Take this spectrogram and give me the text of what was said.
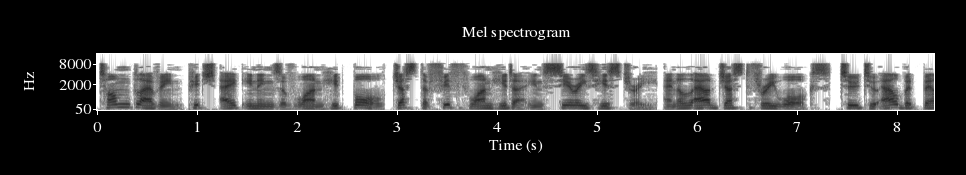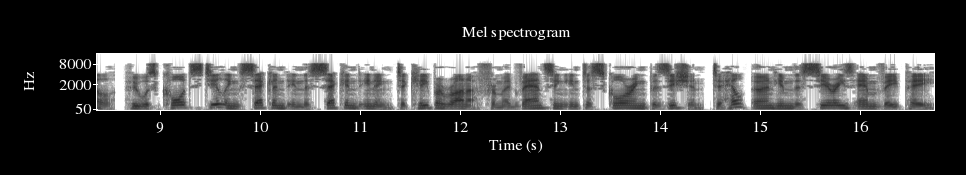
Tom Glavine pitched eight innings of one-hit ball just the fifth one-hitter in series history and allowed just three walks two to Albert Belle, who was caught stealing second in the second inning to keep a runner from advancing into scoring position to help earn him the series MVP.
